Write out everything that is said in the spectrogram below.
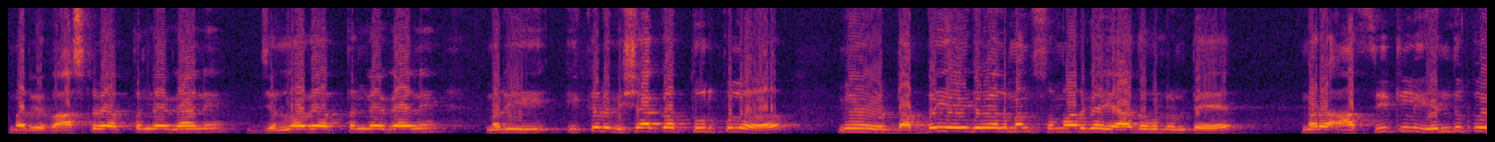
మరి రాష్ట్ర వ్యాప్తంగా కానీ జిల్లా వ్యాప్తంగా కానీ మరి ఇక్కడ విశాఖ తూర్పులో మేము డెబ్బై ఐదు వేల మంది సుమారుగా యాదవులు ఉంటే మరి ఆ సీట్లు ఎందుకు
